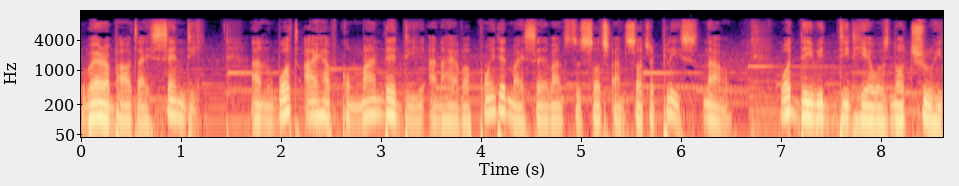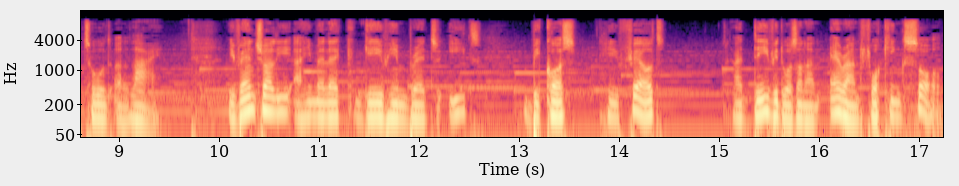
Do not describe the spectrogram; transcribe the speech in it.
whereabout I send thee, and what I have commanded thee, and I have appointed my servants to such and such a place. Now, what David did here was not true, he told a lie. Eventually, Ahimelech gave him bread to eat because he felt that David was on an errand for King Saul.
